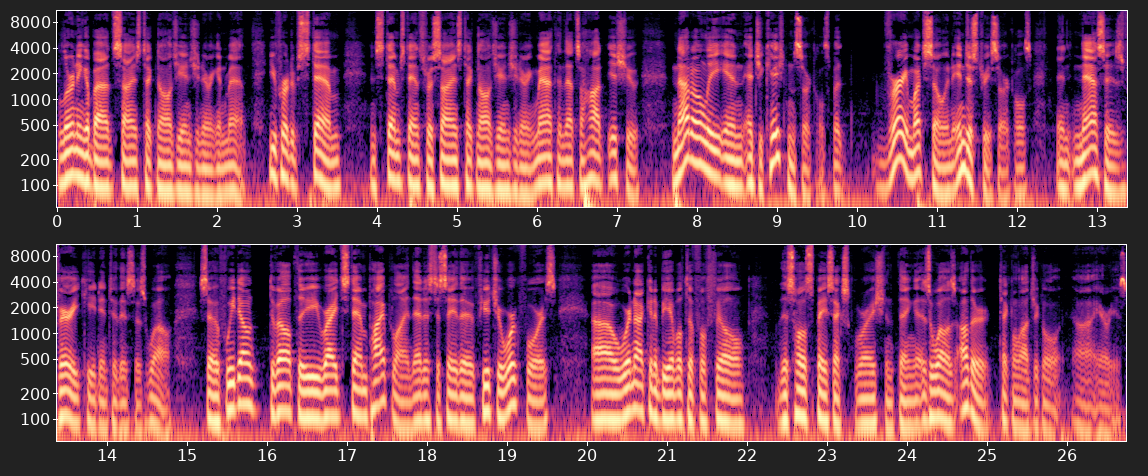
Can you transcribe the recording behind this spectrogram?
learning about science, technology, engineering, and math. You've heard of STEM, and STEM stands for science, technology, engineering, math, and that's a hot issue, not only in education circles, but very much so in industry circles, and NASA is very keyed into this as well. So if we don't develop the right STEM pipeline, that is to say, the future workforce, uh, we're not going to be able to fulfill this whole space exploration thing, as well as other technological uh, areas.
